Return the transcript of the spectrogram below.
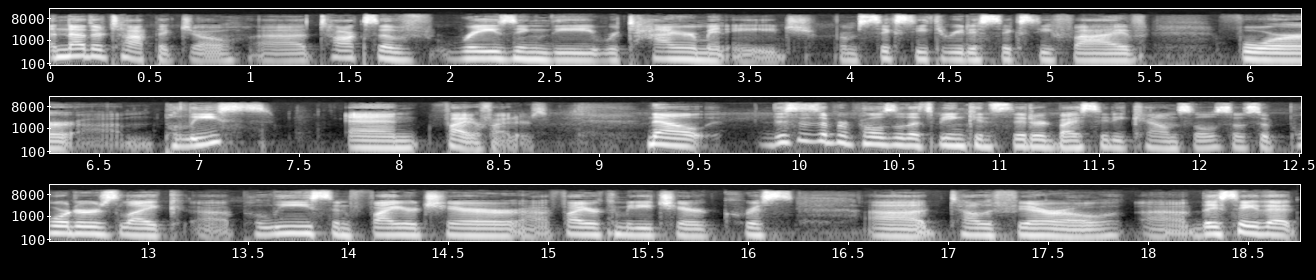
another topic, Joe, uh, talks of raising the retirement age from 63 to 65 for um, police and firefighters. Now, this is a proposal that's being considered by City Council. So supporters like uh, police and fire chair, uh, fire committee chair Chris uh, uh, they say that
